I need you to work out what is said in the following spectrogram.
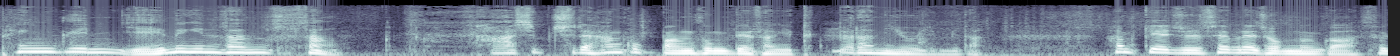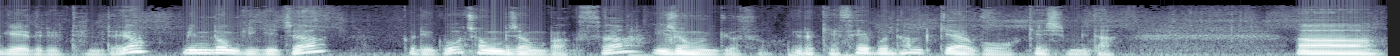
펭귄 예능인상 수상 47회 한국방송대상이 특별한 이유입니다. 함께해 주실 세 분의 전문가 소개해 드릴 텐데요. 민동기 기자, 그리고 정미정 박사, 이정훈 교수 이렇게 세 분 함께하고 계십니다. 아,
